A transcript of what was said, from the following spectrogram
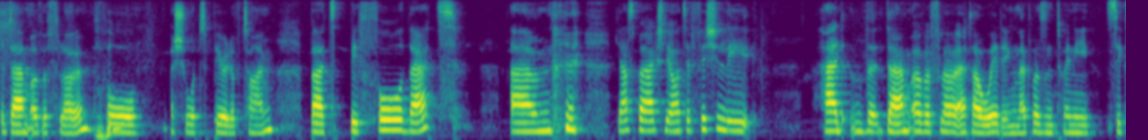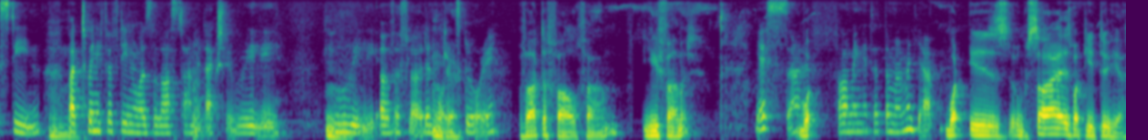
the dam overflow for a short period of time. But before that, um, Jasper actually artificially had the dam overflow at our wedding. That was in 2016. But 2015 was the last time it actually really, really overflowed in all its glory. Waterfall Farm. You farm it. Yes, I'm What- farming it at the moment, yeah. What is size? What do you do here?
